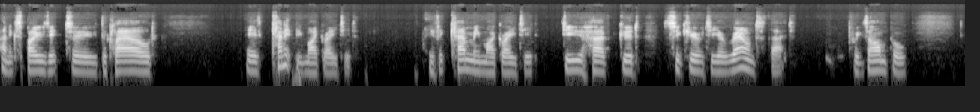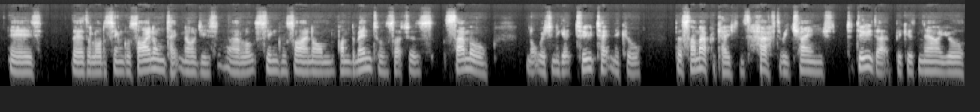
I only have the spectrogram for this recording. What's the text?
and expose it to the cloud, is can it be migrated? If it can be migrated, do you have good security around that? For example, is there's a lot of single sign-on technologies, a lot of single sign-on fundamentals such as SAML. Not wishing to get too technical, but some applications have to be changed to do that because now you're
